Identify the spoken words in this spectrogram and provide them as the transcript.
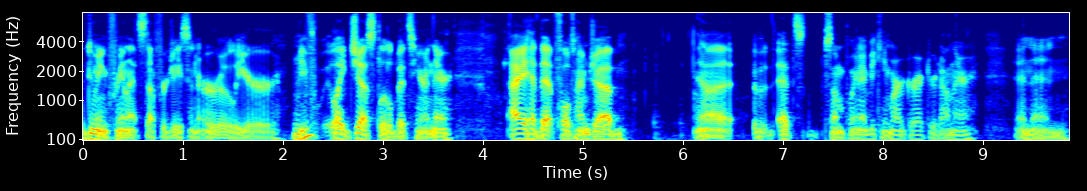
doing freelance stuff for Jason earlier, before, like just little bits here and there. I had that full time job. Uh, at some point, I became art director down there, and then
